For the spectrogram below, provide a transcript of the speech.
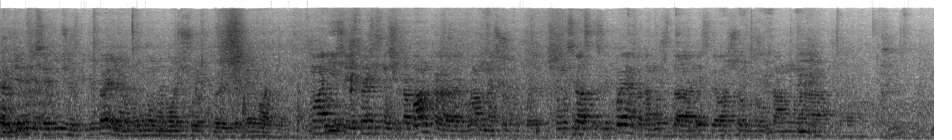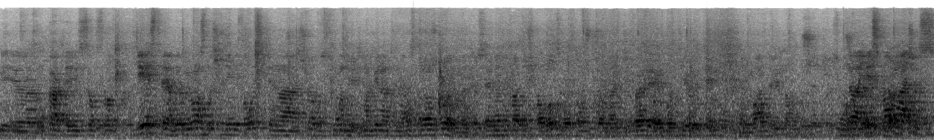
Идут через ГК или напрямую на мой счет предпринимателя? Ну, они через транзитный счета банка вам на счет приходят. Что мы связаны с ВПМ, потому что если ваш счет вдруг там э, у карты есть срок, срок действия, вы в любом случае деньги получите на счет мобильного телефона. Просто разгонено. То есть я неоднократно читал отзывы о том, что на ГК блокируют деньги предпринимателей. Там, то есть, Да, есть волна, сейчас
